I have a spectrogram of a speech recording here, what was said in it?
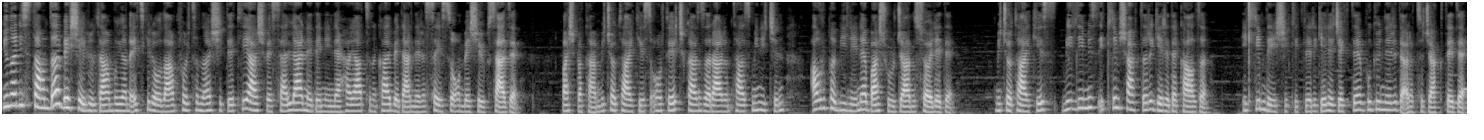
Yunanistan'da 5 Eylül'den bu yana etkili olan fırtına, şiddetli yağış ve seller nedeniyle hayatını kaybedenlerin sayısı 15'e yükseldi. Başbakan Mitsotakis ortaya çıkan zararın tazmin için Avrupa Birliği'ne başvuracağını söyledi. Miçotakis, bildiğimiz iklim şartları geride kaldı. İklim değişiklikleri gelecekte bugünleri de aratacak dedi.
